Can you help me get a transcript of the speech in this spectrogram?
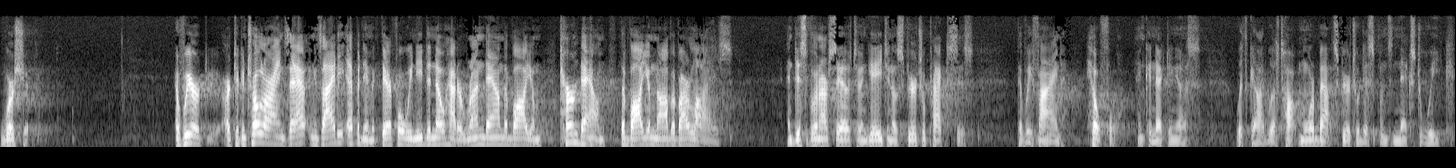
worship. If we are, are to control our anxiety epidemic, therefore, we need to know how to run down the volume, turn down the volume knob of our lives and discipline ourselves to engage in those spiritual practices that we find helpful in connecting us with God. We'll talk more about spiritual disciplines next week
